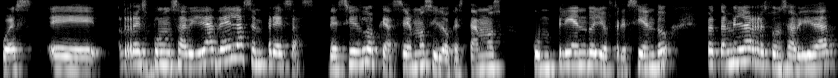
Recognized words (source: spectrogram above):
pues, eh, responsabilidad de las empresas, decir lo que hacemos y lo que estamos cumpliendo y ofreciendo, pero también la responsabilidad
